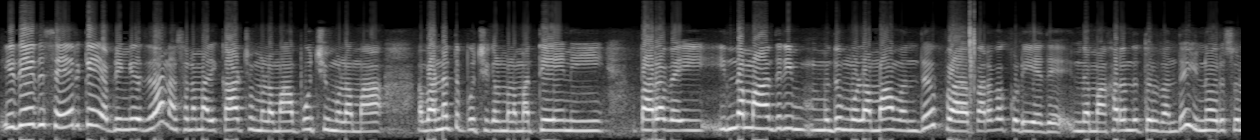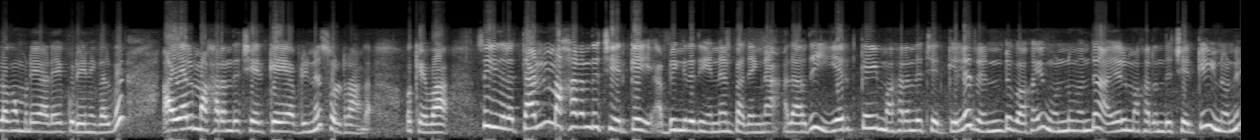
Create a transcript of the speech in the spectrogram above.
இதே இது செயற்கை அப்படிங்கிறது தான் நான் சொன்ன மாதிரி காற்று மூலமா பூச்சி மூலமா வண்ணத்து பூச்சிகள் மூலமா தேனி பறவை இந்த மாதிரி இது மூலமா வந்து ப பரவக்கூடியது. இந்த மகரந்தத்துள் வந்து இன்னொரு சுலகமுடைய அடையக்கூடிய நிகழ்வு அயல் மகரந்த சேர்க்கை அப்படின்னு சொல்றாங்க. ஓகேவா ஸோ இதுல தன் மகரந்த சேர்க்கை அப்படிங்கிறது என்னன்னு பார்த்தீங்கன்னா அதாவது இயற்கை மகரந்த சேர்க்கையில ரெண்டு வகை. ஒன்று வந்து அயல் மகரந்த சேர்க்கை இன்னொன்று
